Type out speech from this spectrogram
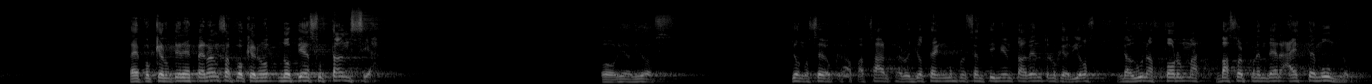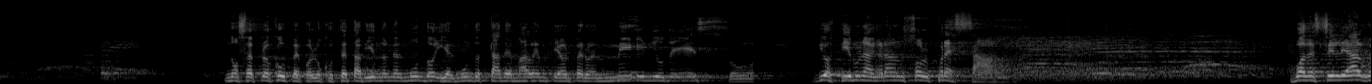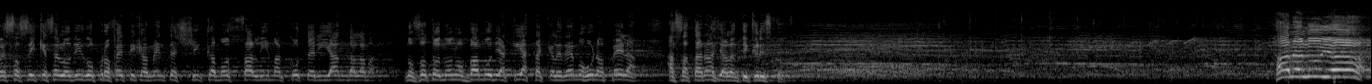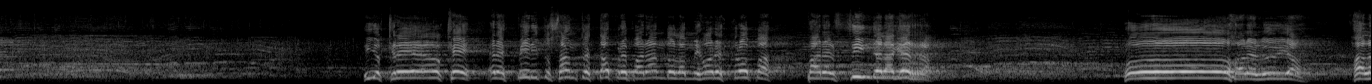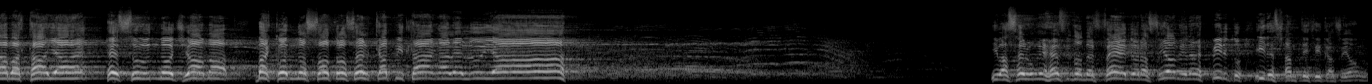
¿Sabes por qué no tiene esperanza? Porque no, no tiene sustancia. Gloria a Dios. Yo no sé lo que va a pasar, pero yo tengo un presentimiento adentro que Dios en alguna forma va a sorprender a este mundo. No se preocupe por lo que usted está viendo en el mundo y el mundo está de mal en peor, pero en medio de eso Dios tiene una gran sorpresa. Voy a decirle algo, eso sí que se lo digo proféticamente. Nosotros no nos vamos de aquí hasta que le demos una pela a Satanás y al anticristo. Aleluya. Y yo creo que el Espíritu Santo está preparando las mejores tropas para el fin de la guerra. Oh, aleluya. A la batalla Jesús nos llama. Va con nosotros el capitán. Aleluya. Y va a ser un ejército de fe, de oración y del Espíritu y de santificación.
